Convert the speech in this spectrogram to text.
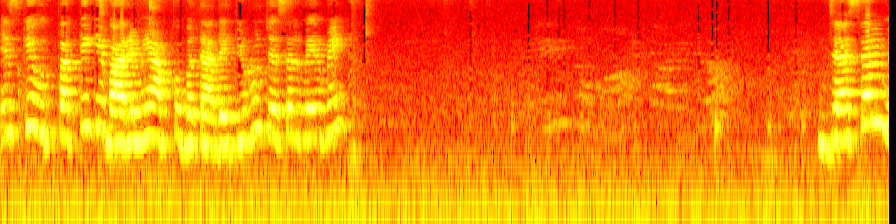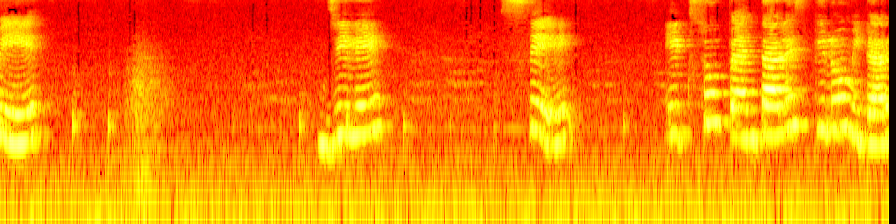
इसकी उत्पत्ति के बारे में आपको बता देती हूँ। जैसलमेर में जैसलमेर ज़िले से 145 किलोमीटर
